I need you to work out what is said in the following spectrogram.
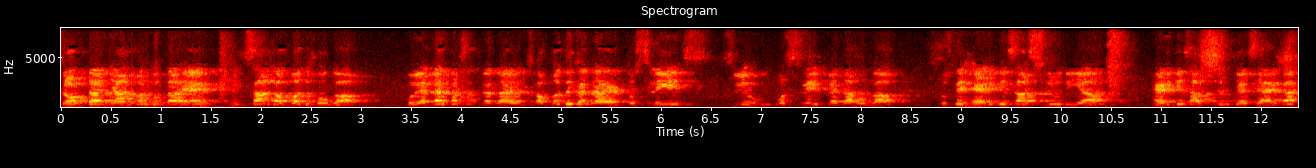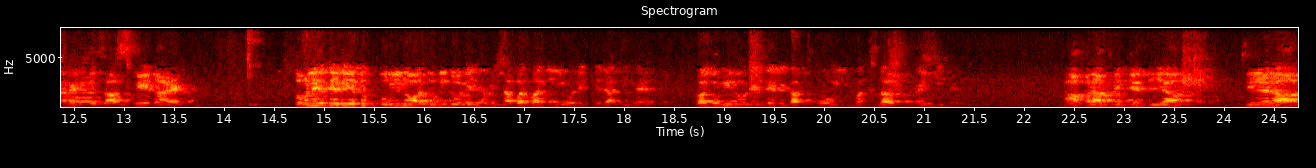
स्लॉटर जानवर होता है, इंसान का वध होगा। कोई अदर पर्सन कर रहा है, उसका वध कर रहा है तो स्लेव स्ल्यू और स्लेव पैदा होगा। उसने हेड के साथ स्ल्यू दिया। हेड के साथ स्ल्यू कैसे आएगा? हेड के साथ स्लेन आएगा। तो उन्हें देनी है तो पूरी लो, अधूरी नॉलेज हमेशा बर्बादी की ओर लेके जाती है। तो अधूरी नॉलेज देने का कोई मतलब नहीं है। यहाँ पर आपने कह दिया देर आर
